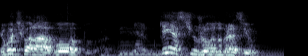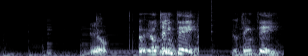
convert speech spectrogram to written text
eu vou te falar, vou. Quem assistiu o jogo do Brasil? Eu. Eu tentei. Eu tentei.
